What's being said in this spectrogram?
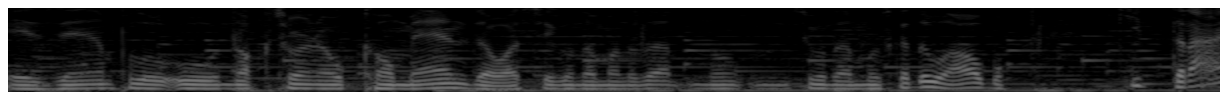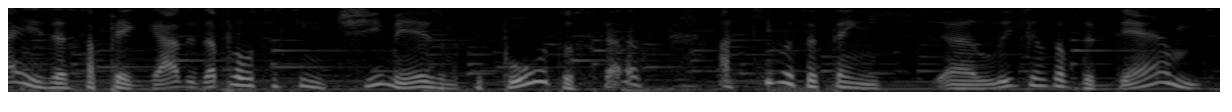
exemplo o Nocturnal Commando, a segunda, da, no, segunda música do álbum, que traz essa pegada e dá pra você sentir mesmo que, puta, os caras. Aqui você tem uh, Legends of the Damned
